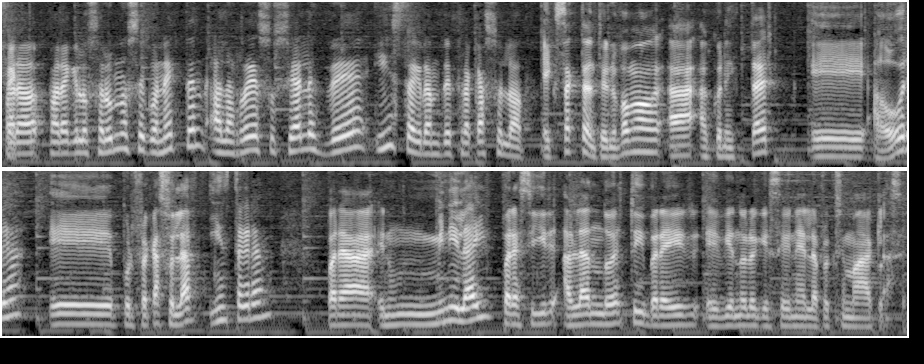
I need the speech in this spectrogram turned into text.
para, para, que los alumnos se conecten a las redes sociales de Instagram de Fracaso Lab. Exactamente, nos vamos a, conectar eh, ahora eh, por Fracaso Lab Instagram para en un mini live para seguir hablando esto y para ir eh, viendo lo que se viene en la próxima clase.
